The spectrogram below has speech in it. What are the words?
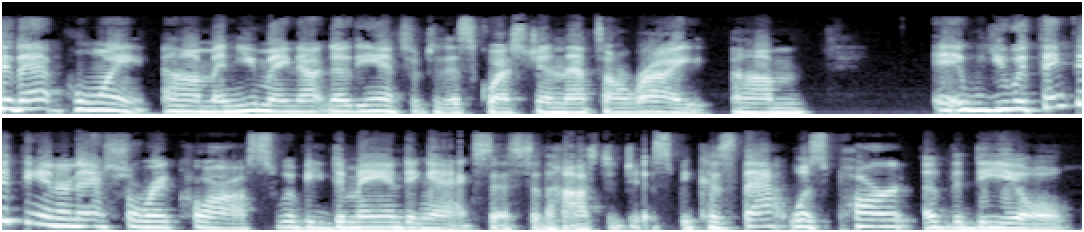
To that point, um, and you may not know the answer to this question, that's all right. Um, it, you would think that the International Red Cross would be demanding access to the hostages because that was part of the deal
